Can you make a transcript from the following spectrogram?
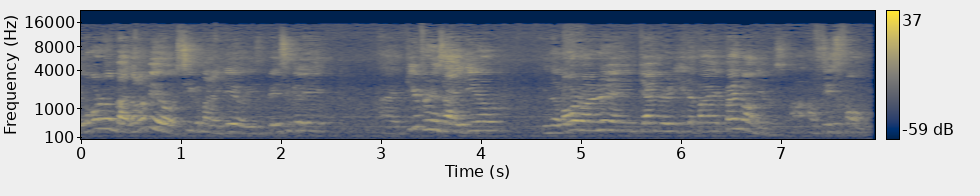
a Laurent binomial sigma ideal is basically a difference ideal in the Laurent ring generated by binomials of this form.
